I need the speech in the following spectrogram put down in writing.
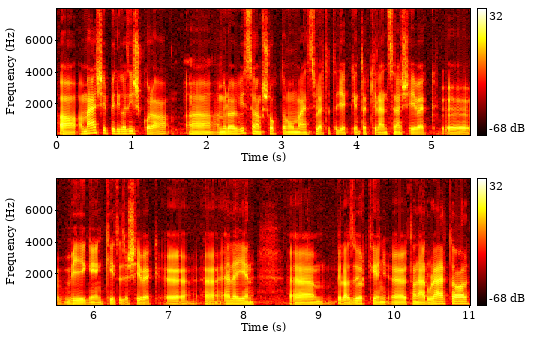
A, a másik pedig az iskola, a, amiről viszonylag sok tanulmány született egyébként a 90-es évek végén, 2000-es évek elején, például az őrkény tanár úr által,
